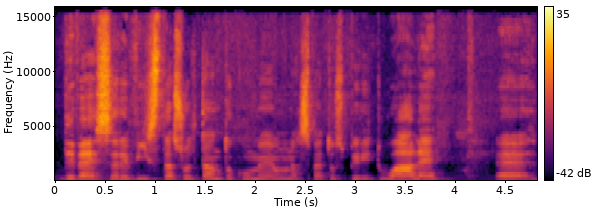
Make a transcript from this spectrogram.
deve essere vista soltanto come un aspetto spirituale, eh,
